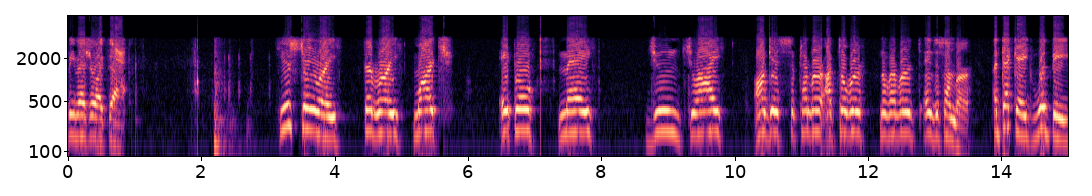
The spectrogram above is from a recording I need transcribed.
be measured like that. Here's January, February, March, April, May, June, July, August, September, October, November, and December. A decade would be,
